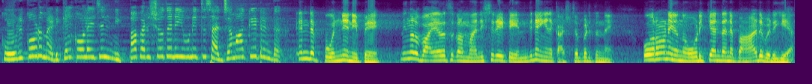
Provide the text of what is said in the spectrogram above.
കോഴിക്കോട് മെഡിക്കൽ കോളേജിൽ നിപ്പ പരിശോധന യൂണിറ്റ് സജ്ജമാക്കിയിട്ടുണ്ട്. എന്റെ പൊന്നനിപ്പേ നിങ്ങൾ വൈറസുകൾ മനുഷ്യരായിട്ട് എന്തിനാ ഇങ്ങനെ കഷ്ടപ്പെടുത്തുന്നേ? കൊറോണയൊന്ന് ഓടിക്കാൻ തന്നെ പാടുപെടുകയാ.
